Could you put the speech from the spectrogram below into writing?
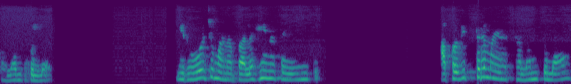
తలంపుల్లో. ఈరోజు మన బలహీనత ఏంటి? అపవిత్రమైన తలంపుల?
